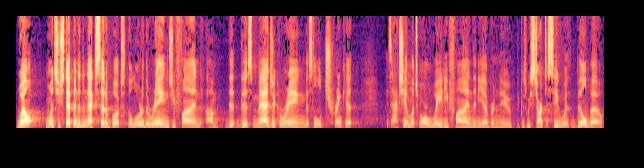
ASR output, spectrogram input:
Well, once you step into the next set of books, The Lord of the Rings, you find um, that this magic ring, this little trinket, is actually a much more weighty find than he ever knew. Because we start to see with Bilbo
